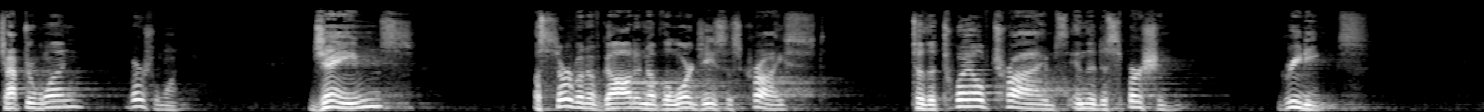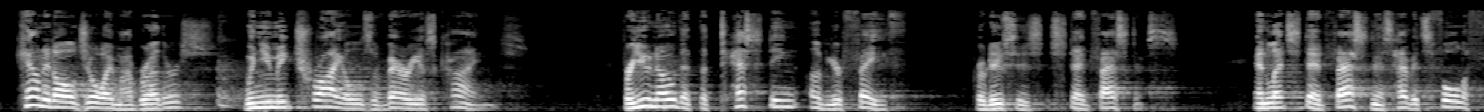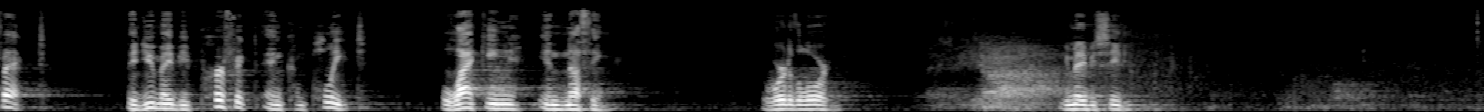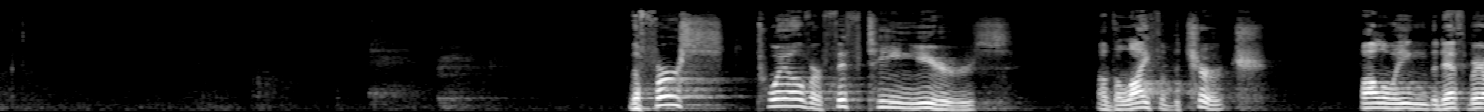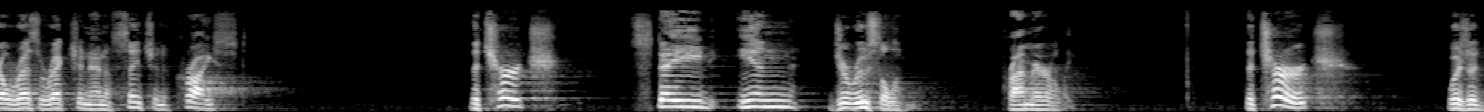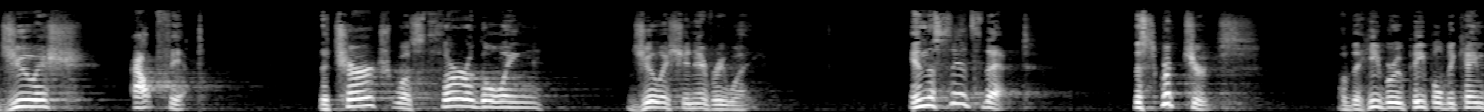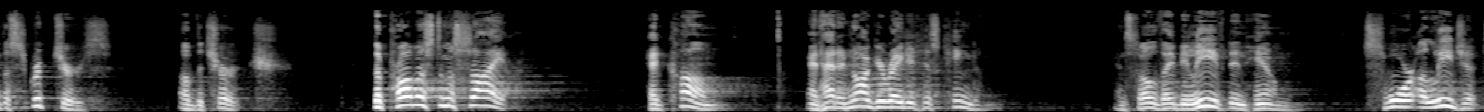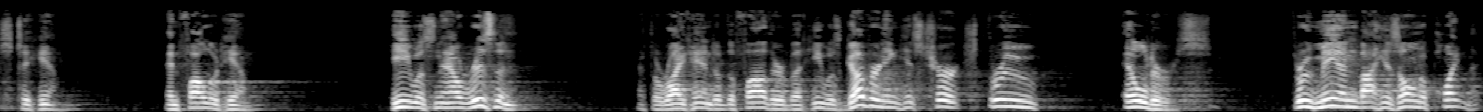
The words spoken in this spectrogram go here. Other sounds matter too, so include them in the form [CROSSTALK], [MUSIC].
chapter 1, verse 1. James, a servant of God and of the Lord Jesus Christ, to the 12 tribes in the dispersion, greetings. Count it all joy, my brothers, when you meet trials of various kinds. For you know that the testing of your faith produces steadfastness. And let steadfastness have its full effect, that you may be perfect and complete, lacking in nothing. The word of the Lord. You may be seated. The first 12 or 15 years of the life of the church, following the death, burial, resurrection, and ascension of Christ, the church stayed in Jerusalem primarily. The church was a Jewish outfit. The church was thoroughgoing Jewish in every way. In the sense that the scriptures of the Hebrew people became the scriptures of the church. The promised Messiah had come and had inaugurated his kingdom. And so they believed in him, swore allegiance to him, and followed him. He was now risen at the right hand of the Father, but he was governing his church through elders, through men by his own appointment.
